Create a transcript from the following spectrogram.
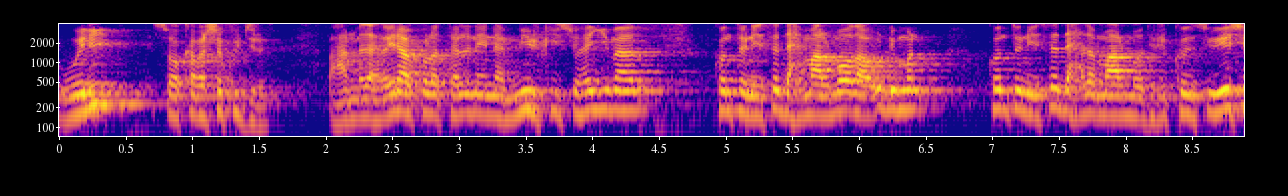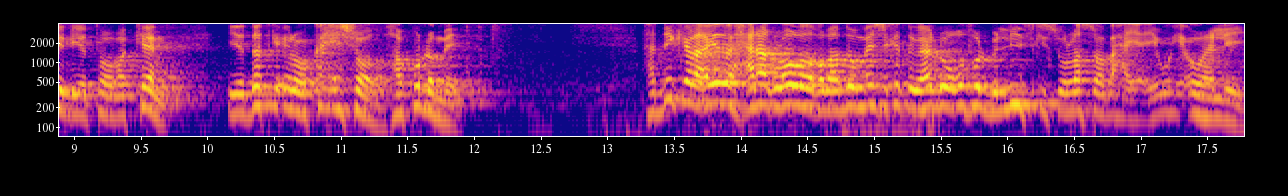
weli soo kabasho ku jira. Waxaan madaxweynaha kula talinaynaa miirkiisu ha yimaado. Konton iyo saddex maalmoodaa u dhiman konton iyo saddexda maalmood reconciliation iyo toobakeen iyo dadka inuu ka xishoodo ha ku dhammeeyo haddii kale ayadoo xanaaq loo wada qabo hadduu meesha ka tago hadhow qof walba liiskiisu la soo baxaya iyo wixii uu haleeyey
